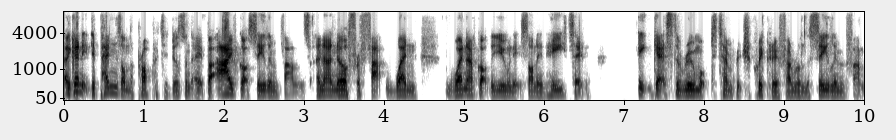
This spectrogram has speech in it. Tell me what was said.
again it depends on the property doesn't it but i've got ceiling fans and i know for a fact when when i've got the units on in heating it gets the room up to temperature quicker if i run the ceiling fan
